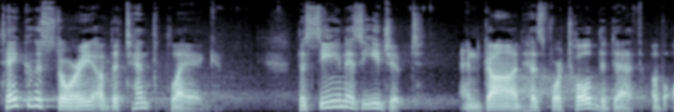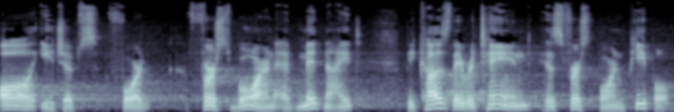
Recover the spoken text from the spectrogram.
Take the story of the tenth plague. The scene is Egypt, and God has foretold the death of all Egypt's for firstborn at midnight because they retained his firstborn people,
